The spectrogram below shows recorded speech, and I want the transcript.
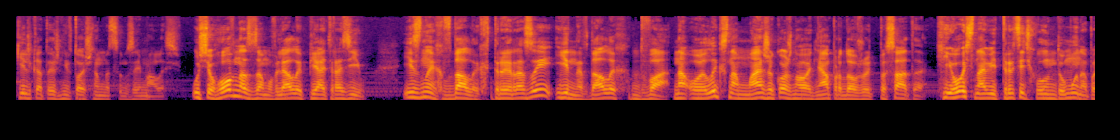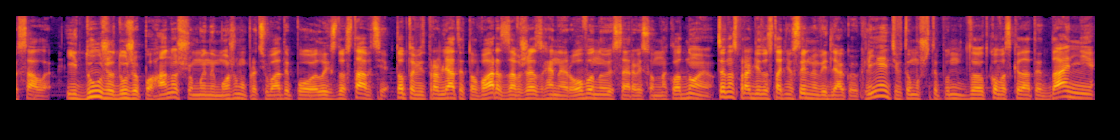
кілька тижнів точно ми цим займалися. Усього в нас замовляли 5 разів. Із них вдалих 3 рази і невдалих 2. На OLX нам майже кожного дня продовжують писати. І ось навіть 30 хвилин тому написали. І дуже дуже погано, що ми не можемо працювати по OLX доставці, тобто відправляти товар за вже згенерованою сервісом накладною. Це насправді достатньо сильно відлякує клієнтів, тому що типу ну, додатково скидати дані,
